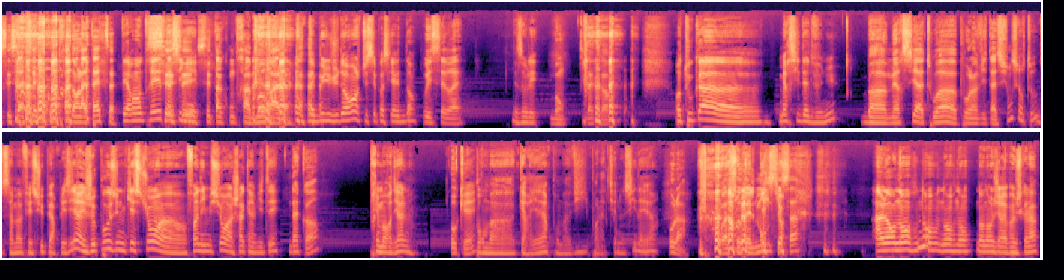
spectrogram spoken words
C'est c'est ça, c'est le contrat dans la tête. T'es rentré, C'est- t'as signé. C'est c'est un contrat moral. T'as bu du jus d'orange, tu sais pas ce qu'il y avait dedans. oui, c'est vrai. Désolé. Bon, d'accord. En tout cas, euh, merci d'être venu. bah, merci à toi pour l'invitation, surtout. Ça m'a fait super plaisir. Et je pose une question euh, en fin d'émission à chaque invité, D'accord. primordiale Ok. pour ma carrière, pour ma vie, pour la tienne aussi d'ailleurs. Oh là. On va sauver le monde, c'est ça? Alors non, non, non, non, non, non, j'irai pas jusqu'à là.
